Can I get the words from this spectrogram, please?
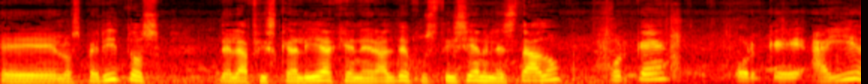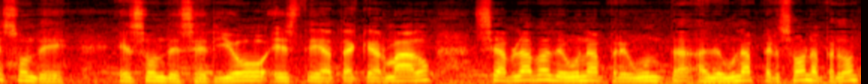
eh, los peritos de la Fiscalía General de Justicia en el Estado. ¿Por qué? Porque ahí es donde es donde se dio este ataque armado. Se hablaba de una pregunta, de una persona, perdón,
